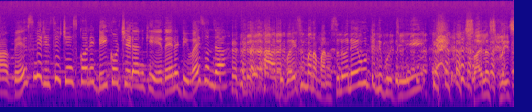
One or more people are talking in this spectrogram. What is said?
ఆ వేవ్స్ని రిసీవ్ చేసుకొని డీకోడ్ చేయడానికి ఏదైనా డివైస్ ఉందా? ఆ డివైస్ మన మనసులోనే ఉంటుంది బుజ్జి సైలెన్స్ ప్లీజ్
